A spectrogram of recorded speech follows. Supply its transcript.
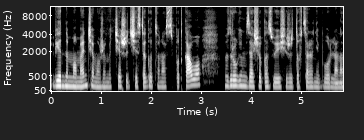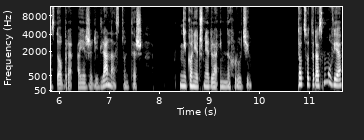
W jednym momencie możemy cieszyć się z tego, co nas spotkało, w drugim zaś okazuje się, że to wcale nie było dla nas dobre, a jeżeli dla nas, to też niekoniecznie dla innych ludzi. To, co teraz mówię,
